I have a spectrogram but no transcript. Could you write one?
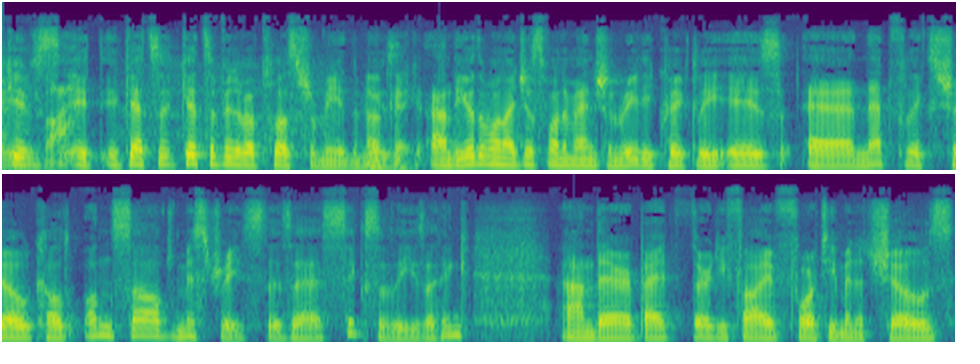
it gives it, it gets it gets a bit of a plus for me in the music. Okay. And the other one I just want to mention really quickly is a Netflix show called Unsolved Mysteries. There's uh, six of these, I think, and they're about 35, 40 minute shows,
